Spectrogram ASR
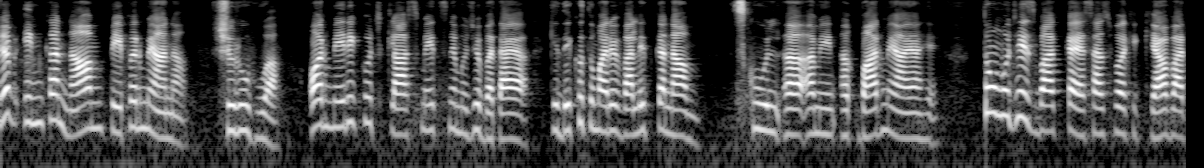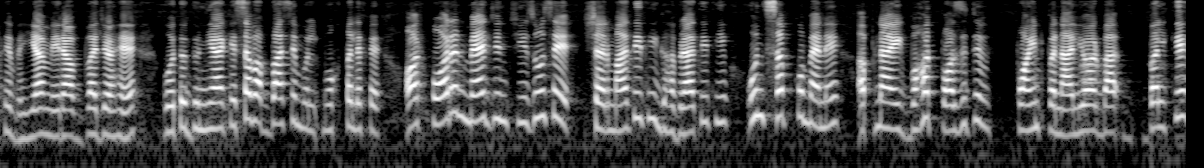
जब इनका नाम पेपर में आना शुरू हुआ और मेरे कुछ क्लासमेट्स ने मुझे बताया कि देखो तुम्हारे वालिद का नाम स्कूल आई मीन अखबार में आया है तो मुझे इस बात का एहसास हुआ कि क्या बात है भैया, मेरा अब्बा जो है, वो तो दुनिया के सब अब्बा से मुख्तलिफ़ है। और फ़ौर मैं जिन चीज़ों से शर्माती थी, घबराती थी, उन सबको मैंने अपना एक बहुत पॉजिटिव पॉइंट बना लिया और बल्कि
